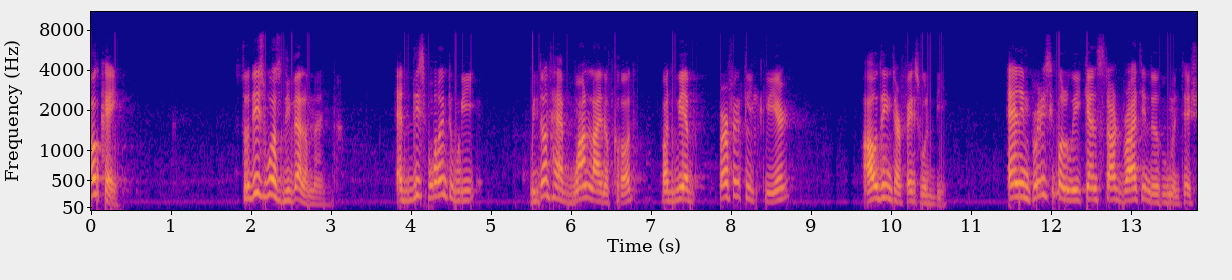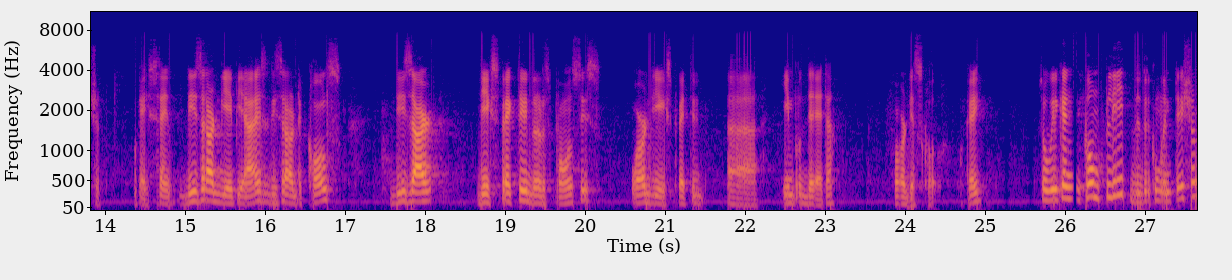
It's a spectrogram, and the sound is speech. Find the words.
Okay, so this was development. At this point, we, we don't have one line of code, but we have perfectly clear how the interface will be. And in principle, we can start writing the documentation. Okay, saying these are the APIs, these are the calls, these are the expected responses or the expected uh, input data for this call, okay? So we can complete the documentation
